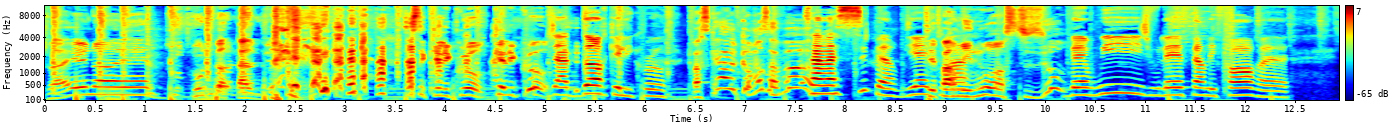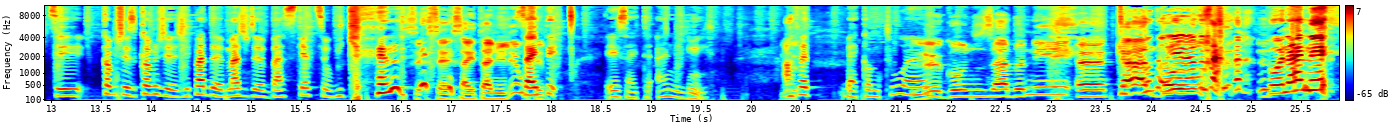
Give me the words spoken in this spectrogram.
Ça, c'est Kelly Crow. Kelly Crow. J'adore Kelly Crow. Pascal, comment ça va? Ça va super bien. T'es toi? parmi nous en studio? Ben oui, je voulais faire l'effort. euh, c'est comme je comme j'ai pas de match de basket ce week-end. Ça a été annulé ou ça a été et ça a été annulé. Hmm. En Le- fait, ben comme tout hein. Le go nous a donné un cadeau. Bonne année.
